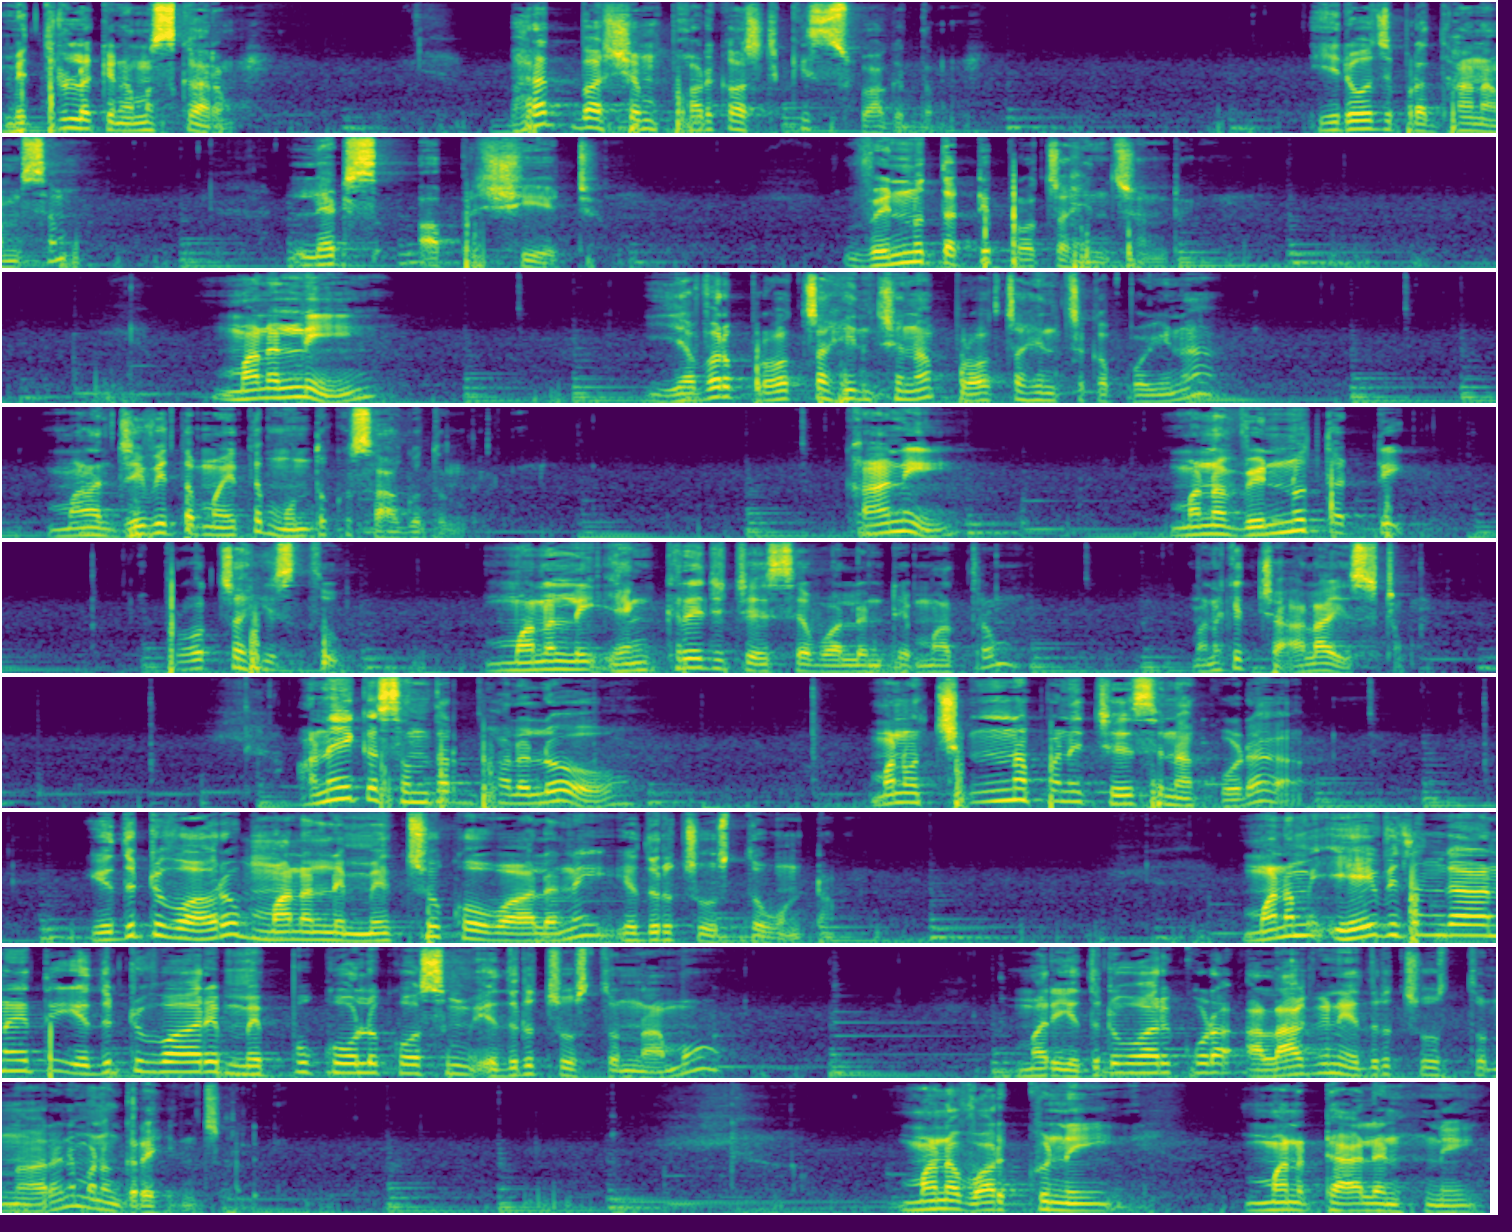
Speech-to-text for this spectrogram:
మిత్రులకి నమస్కారం. భరత్ భాష్యం పాడ్కాస్ట్కి స్వాగతం. ఈరోజు ప్రధాన అంశం లెట్స్ అప్రిషియేట్ వెన్ను తట్టి ప్రోత్సహించండి. మనల్ని ఎవరు ప్రోత్సహించినా ప్రోత్సహించకపోయినా మన జీవితం అయితే ముందుకు సాగుతుంది. కానీ మన వెన్ను తట్టి ప్రోత్సహిస్తూ మనల్ని ఎంకరేజ్ చేసే వాళ్ళంటే మాత్రం మనకి చాలా ఇష్టం. అనేక సందర్భాలలో మనం చిన్న పని చేసినా కూడా ఎదుటివారు మనల్ని మెచ్చుకోవాలని ఎదురు చూస్తూ ఉంటాం. మనం ఏ విధంగానైతే ఎదుటివారి మెప్పుకోలు కోసం ఎదురు చూస్తున్నామో మరి ఎదుటివారు కూడా అలాగనే ఎదురు చూస్తున్నారని మనం గ్రహించాలి. మన వర్క్ని మన టాలెంట్ని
